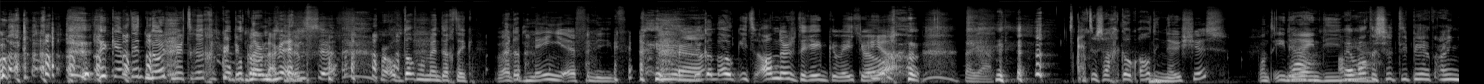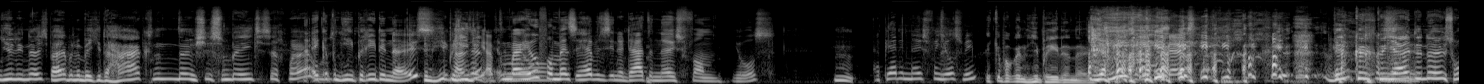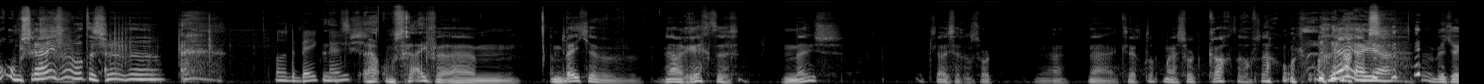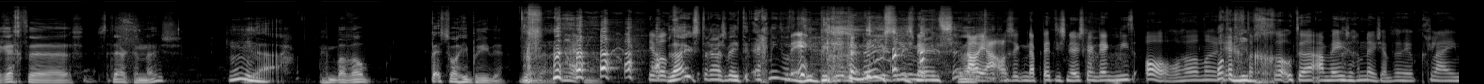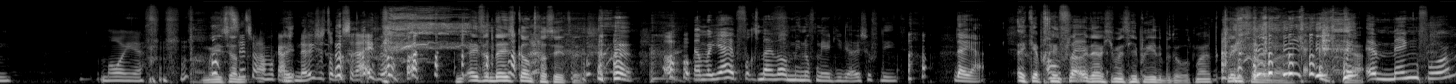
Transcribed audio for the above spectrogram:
ik heb dit nooit meer teruggekoppeld naar mensen. Maar op dat moment dacht ik, maar dat meen je even niet. Ja. Je kan ook iets anders drinken, weet je wel. Ja. nou ja. En toen zag ik ook al die neusjes. Want iedereen Ja. die... En wat is getypeerd aan jullie neus? Wij hebben een beetje de haakneusjes een beetje, zeg maar. Nou, ik heb een hybride neus. Een hybride? Maar heel veel mensen hebben dus inderdaad de neus van Jos. Hm. Heb jij de neus van Jos, Wim? Ik heb ook een hybride neus. Wim, kun, kun jij de neus omschrijven? Wat is er? eh, Was het de beekneus? Ja, omschrijven. ehm, een beetje ja, rechte neus. Ik zou zeggen een soort... Ja, nou, ik zeg toch maar een soort krachtig of zo. Ja, ja, ja. een beetje rechte, sterke neus. Hmm. Ja, maar wel best wel hybride. Ja. Ja, wat, Luisteraars weten echt niet wat een Nee. hybride neus is, mensen. nou ja, als ik naar Patty's neus kijk, denk ik niet... Oh, wat een Wat rechte, hyb- grote, aanwezige neus. Je hebt een heel klein, mooie... Moet je eens Zit zo aan elkaars Hey. neuzen te beschrijven. even aan deze kant gaan zitten. Ja, maar jij hebt volgens mij wel min of meer die neus, of niet? Nou ja, Ik heb geen flauw idee wat je met hybride bedoelt, maar het klinkt wel... eh, ja, een mengvorm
